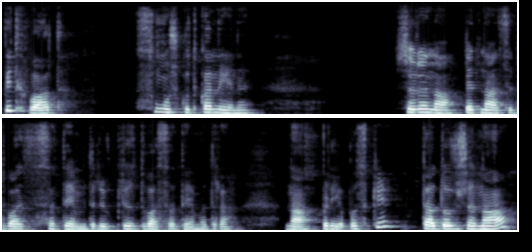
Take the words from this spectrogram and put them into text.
Підхват, смужку тканини, ширина 15-20 см плюс 2 см на припуски та довжина,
